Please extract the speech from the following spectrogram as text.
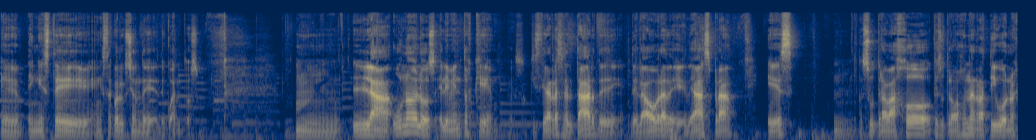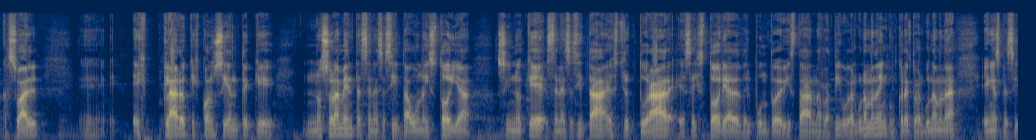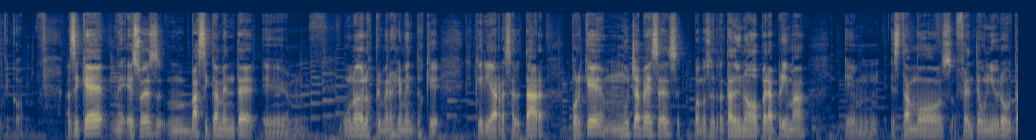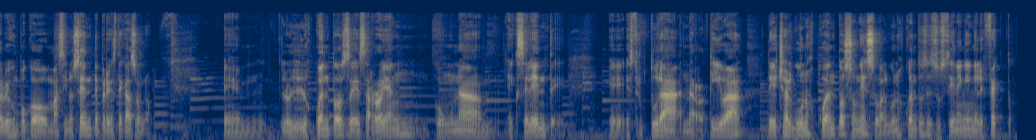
eh, en, este, en esta colección de, cuentos. Mm, uno de los elementos que pues, quisiera resaltar de, la obra de, Aspra es mm, su trabajo, que su trabajo narrativo no es casual, eh, es claro que es consciente que no solamente se necesita una historia, sino que se necesita estructurar esa historia desde el punto de vista narrativo, de alguna manera en concreto, de alguna manera en específico. Así que eh, eso es mm, básicamente eh, uno de los primeros elementos que, quería resaltar, porque muchas veces cuando se trata de una ópera prima, em, estamos frente a un libro tal vez un poco más inocente, pero en este caso no. Em, los, cuentos se desarrollan con una excelente eh, estructura narrativa. De hecho, algunos cuentos son eso, algunos cuentos se sostienen en el efecto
